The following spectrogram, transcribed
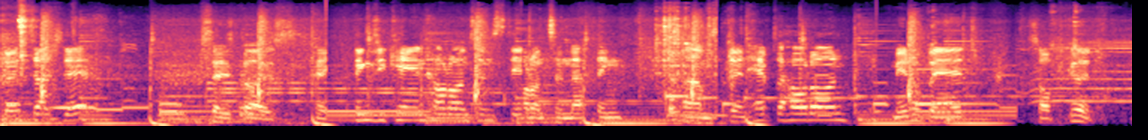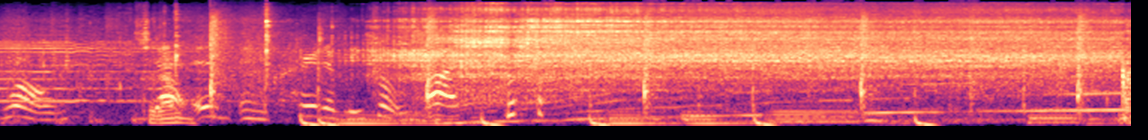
don't touch that. Stays close. Hey, things you can hold on to instead. Hold on to nothing. Um, don't have to hold on. Metal bad. Soft good. Whoa. So that then- is incredibly cool. Bye.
